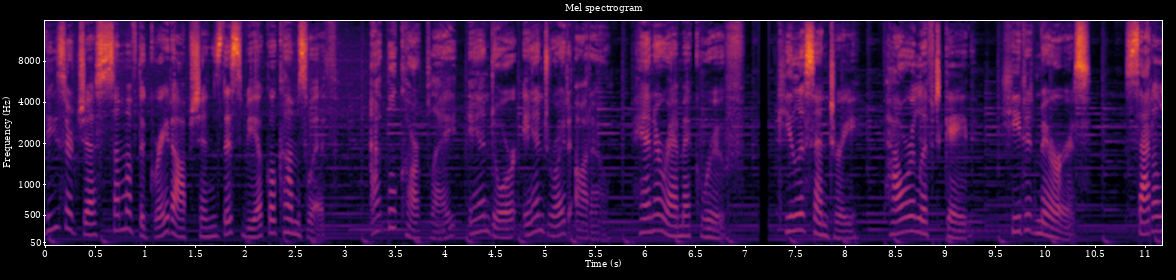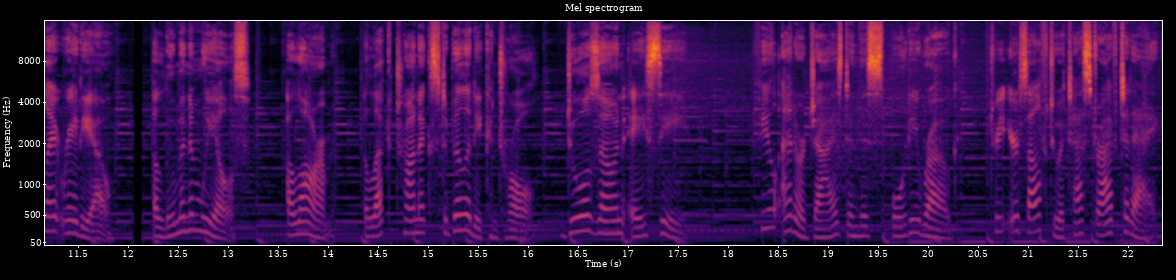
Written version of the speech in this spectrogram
These are just some of the great options this vehicle comes with. Apple CarPlay and or Android Auto, panoramic roof, keyless entry, power liftgate, heated mirrors, satellite radio, aluminum wheels, alarm, electronic stability control, dual zone AC. Feel energized in this sporty Rogue. Treat yourself to a test drive today.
